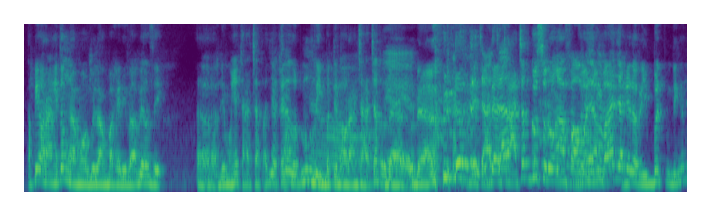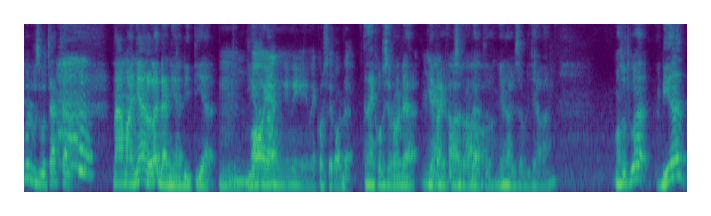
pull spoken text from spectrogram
tapi orang itu nggak mau bilang pakai difabel sih Apa? dia maunya cacat aja Cacat. kayak lu ngeribetin Oh. orang cacat udah Iya, iya. udah Udah cacat. udah cacat gue suruh ngafal banyak banyak gitu ribet mendingan gue disebut cacat namanya adalah Dani Aditya Hmm. Dia Oh, yang ini naik kursi roda. naik kursi roda dia Iya, pakai kursi roda tahu. tuh dia nggak bisa berjalan maksud gue dia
